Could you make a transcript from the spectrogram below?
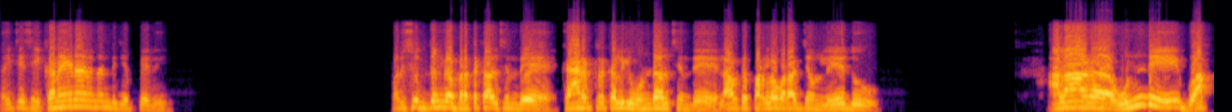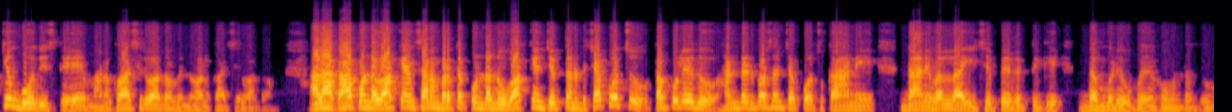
దయచేసి ఇకనైనా వినండి చెప్పేది. పరిశుద్ధంగా బ్రతకాల్సిందే క్యారెక్టర్ కలిగి ఉండాల్సిందే లేకపోతే పరలోక రాజ్యం లేదు. అలాగా ఉండి వాక్యం బోధిస్తే మనకు ఆశీర్వాదం విన్నవాళ్ళకు ఆశీర్వాదం. అలా కాకుండా వాక్యానుసారం బ్రతకకుండా నువ్వు వాక్యం చెప్తానంటే చెప్పొచ్చు. తప్పు లేదు. హండ్రెడ్ పర్సెంట్ చెప్పొచ్చు. కానీ దానివల్ల ఈ చెప్పే వ్యక్తికి దమ్ముడి ఉపయోగం ఉండదు.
